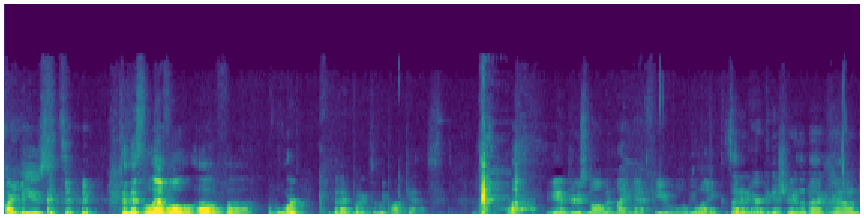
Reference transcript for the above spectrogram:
are used to this level of, uh, of work that I put into the podcast. Uh, Andrew's mom and my nephew will be like, "Is that an air conditioner in the background?"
